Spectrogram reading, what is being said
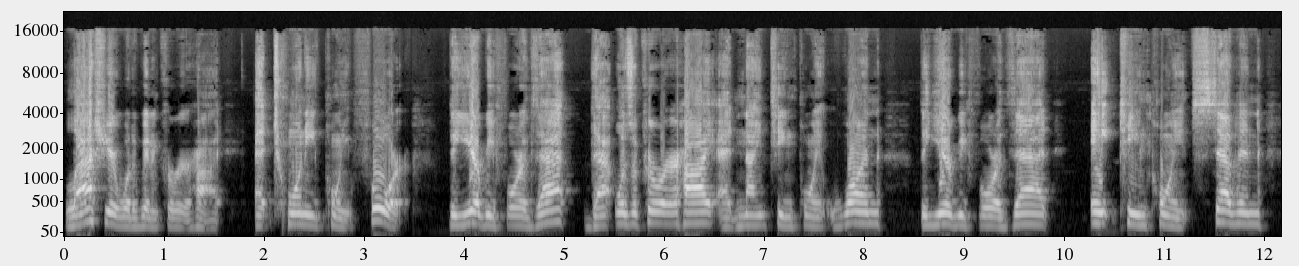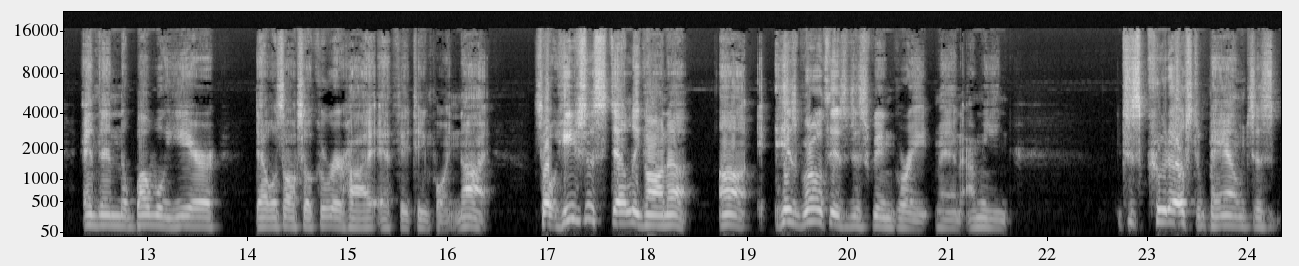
Last year would have been a career high at 20.4. The year before that, that was a career high at 19.1. The year before that, 18.7. And then the bubble year, that was also a career high at 15.9. So he's just steadily gone up. Uh, his growth has just been great, man. I mean, just kudos to Bam, just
